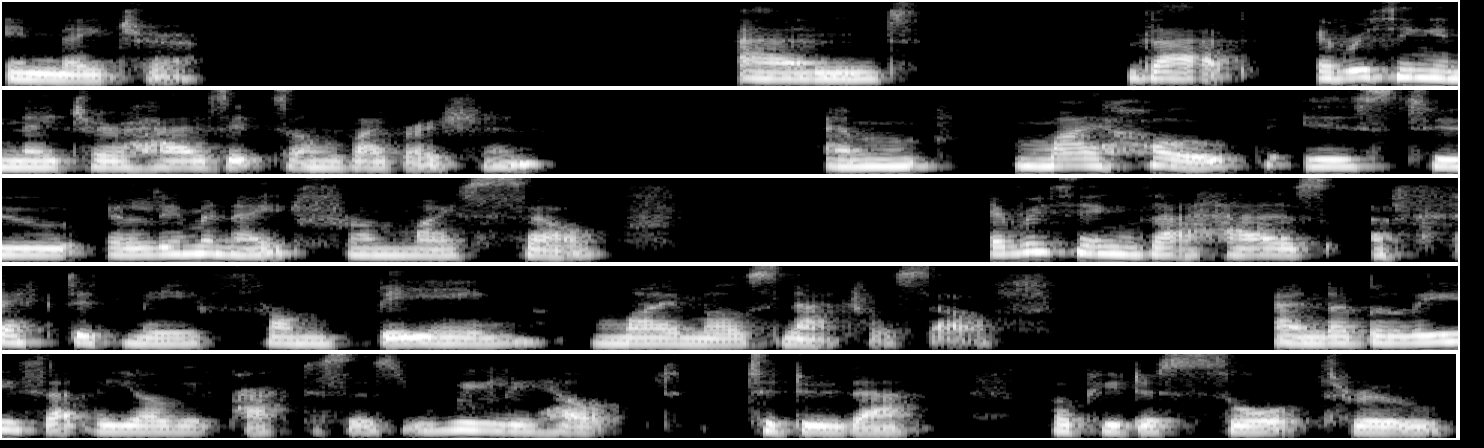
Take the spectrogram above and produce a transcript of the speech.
in nature. And that everything in nature has its own vibration. And my hope is to eliminate from myself everything that has affected me from being my most natural self. And I believe that the yogic practices really helped to do that, help you to sort through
